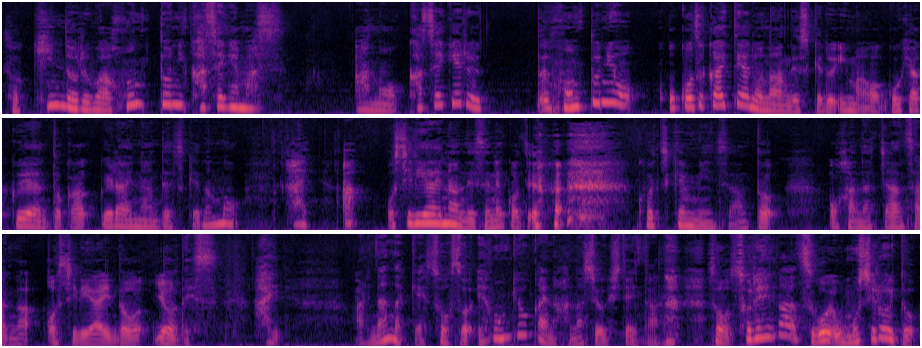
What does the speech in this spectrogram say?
そう、Kindle は本当に稼げます。あの、稼げる、本当にお小遣い程度なんですけど、今は500円とかぐらいなんですけども、はい。あ、お知り合いなんですね、こちら。高知県民さんとお花ちゃんさんがお知り合いのようです。はい。あれなんだっけ？そうそう、絵本業界の話をしていた そう、それがすごい面白いと。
